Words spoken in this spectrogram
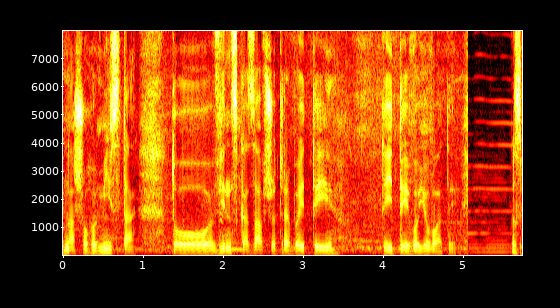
нашого міста, то він сказав, що треба йти, йти воювати. З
